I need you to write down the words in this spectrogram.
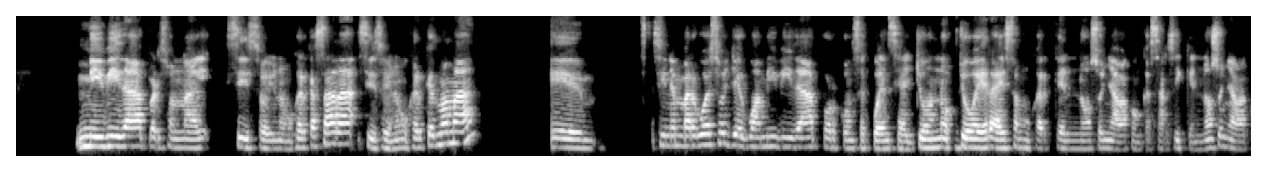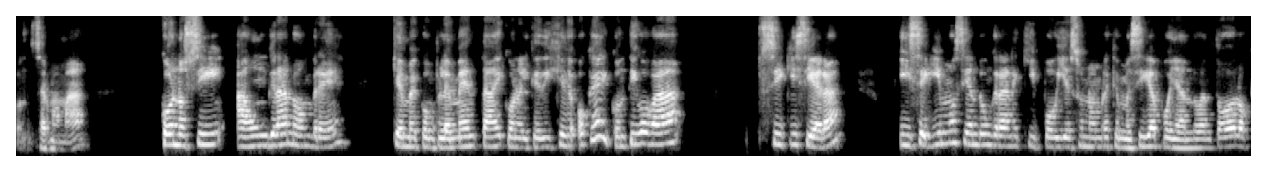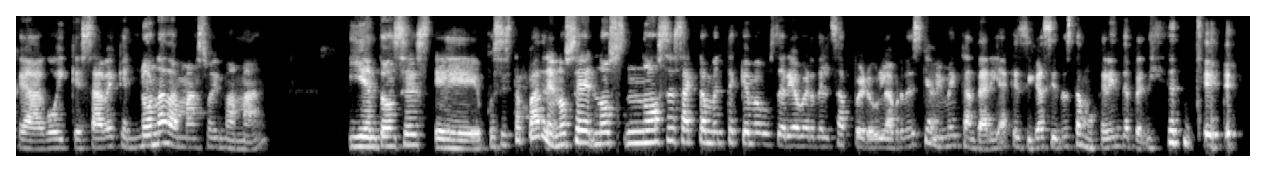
Mi vida personal, sí soy una mujer casada, sí soy una mujer que es mamá. Eh, sin embargo, eso llegó a mi vida por consecuencia. Yo no, yo era esa mujer que no soñaba con casarse y que no soñaba con ser mamá. Conocí a un gran hombre que me complementa y con el que dije, ok, contigo va, si quisiera, y seguimos siendo un gran equipo y es un hombre que me sigue apoyando en todo lo que hago y que sabe que no nada más soy mamá. Y entonces, eh, pues está padre. No sé, no, no sé exactamente qué me gustaría ver de Elsa, pero la verdad es que a mí me encantaría que siga siendo esta mujer independiente.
